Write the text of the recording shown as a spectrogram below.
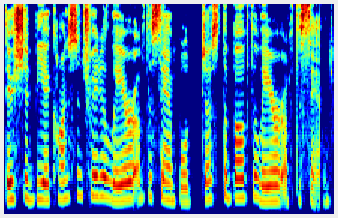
There should be a concentrated layer of the sample just above the layer of the sand.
